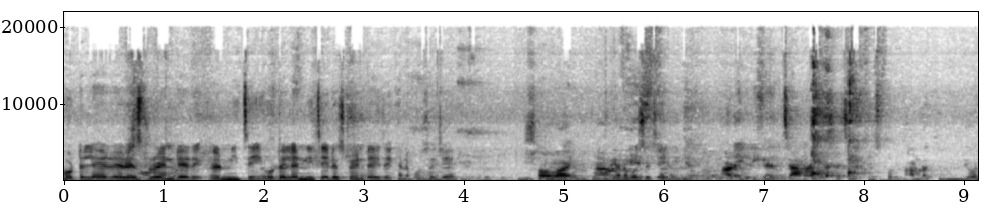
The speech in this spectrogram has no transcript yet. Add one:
হোটেলের রেস্টুরেন্টের নিচেই, হোটেলের নিচেই রেস্টুরেন্টে যেখানে বসেছে সবাই, এখানে বসেছি। আর এইদিকে হচ্ছে আমরা বসেছি, আমরা তিনজন।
